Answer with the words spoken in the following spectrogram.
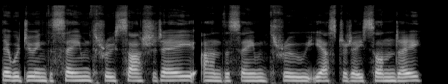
They were doing the same through Saturday and the same through yesterday, Sunday.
